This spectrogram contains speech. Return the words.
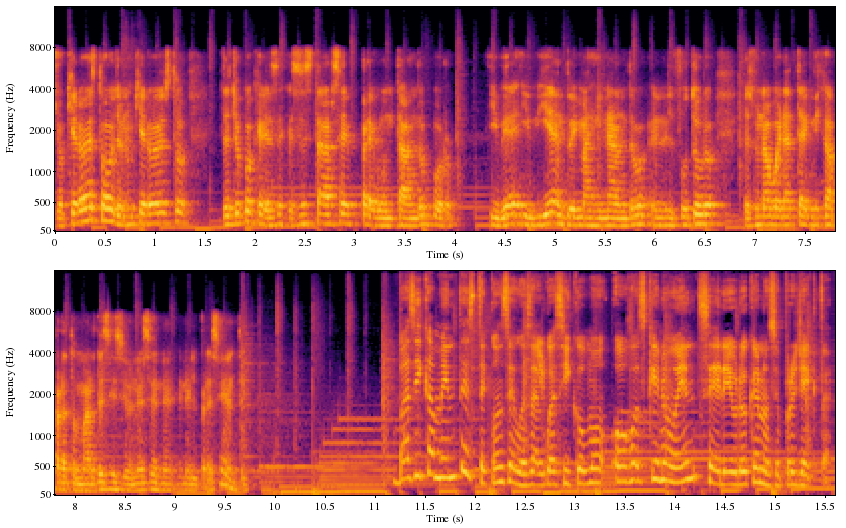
yo, quiero esto o yo no quiero esto. Entonces yo creo que es, estarse preguntando por, y, viendo, imaginando en el futuro, es una buena técnica para tomar decisiones en el presente. Básicamente este consejo es algo así como ojos que no ven, cerebro que no se proyecta.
